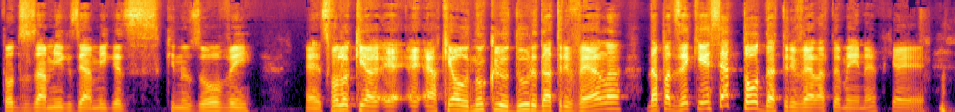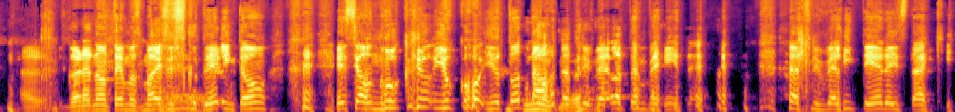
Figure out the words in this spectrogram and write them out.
todos os amigos e amigas que nos ouvem. É, você falou que é, é, é, aqui é o núcleo duro da Trivela, dá para dizer que esse é toda a Trivela também, né? Porque agora não temos mais o escudeiro, então esse é o núcleo e o, e o total o da Trivela também, né? A Trivela inteira está aqui.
